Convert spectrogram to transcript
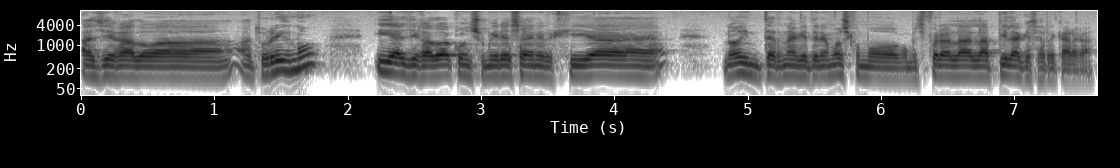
has llegado a, a tu ritmo y has llegado a consumir esa energía interna que tenemos como, como si fuera la, la, pila que se recarga.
